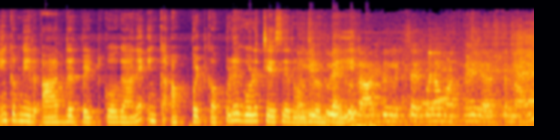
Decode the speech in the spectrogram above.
ఇంకా మీరు ఆర్డర్ పెట్టుకోగానే ఇంకా అప్పటికప్పుడే కూడా చేసే రోజులు ఉంటాయి. సరిపడా మాత్రమే చేస్తున్నాము.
